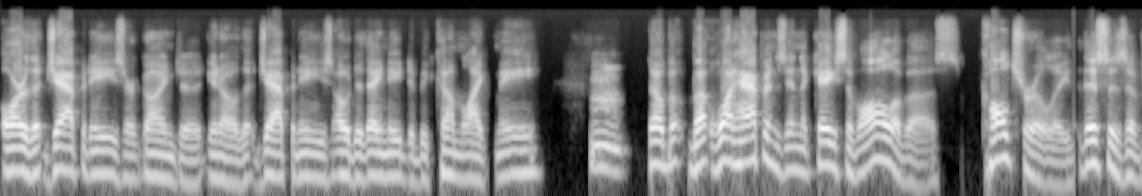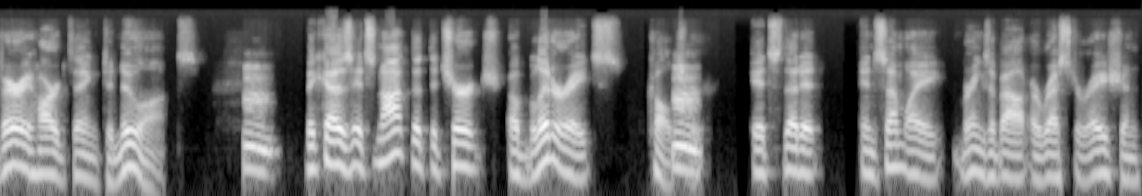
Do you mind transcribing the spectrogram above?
or that Japanese are going to, you know, that Japanese. Oh, do they need to become like me? Mm. So, but but what happens in the case of all of us culturally? This is a very hard thing to nuance. Mm because it's not that the church obliterates culture, mm. it's that it in some way brings about a restoration,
